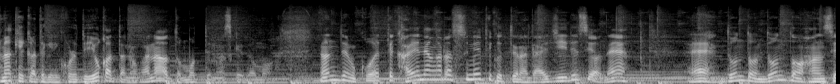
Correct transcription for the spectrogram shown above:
まあ、結果的にこれで良かったのかなと思ってますけども何でもこうやって変えながら進めていくっていうのは大事ですよね。えー、どんどんどんどん反省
